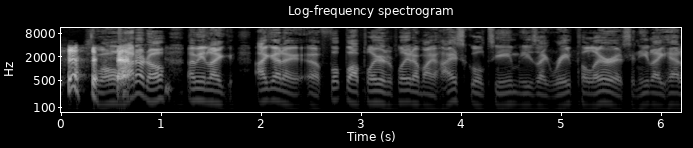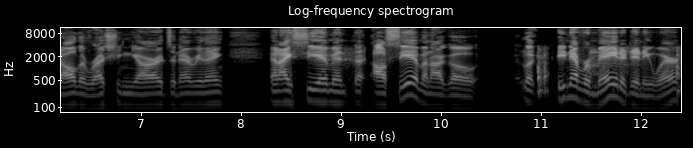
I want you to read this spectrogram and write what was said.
well, I don't know. I mean, like, I got a, a football player that played on my high school team. He's like Ray Polaris, and he like had all the rushing yards and everything. And I see him, and I'll see him, and I'll go, look, he never made it anywhere,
